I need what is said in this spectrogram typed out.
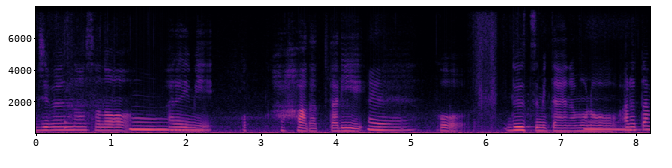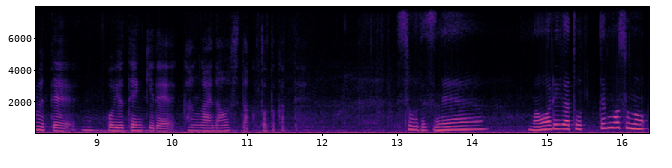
自分のそのうん。ある意味お母だったりえこうルーツみたいなものをうん。改めてうん。こういう天気で考え直したこととかって。えそうですね。周りがとってもその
